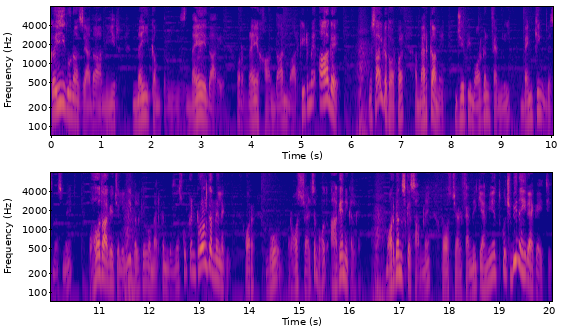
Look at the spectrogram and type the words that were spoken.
कई गुना ज़्यादा अमीर नई कंपनीज़ नए इदारे और नए खानदान मार्केट में आ गए। मिसाल के तौर पर अमेरिका में JP Morgan family banking business में बहुत आगे चलेगी, बल्कि वो अमेरिकन बिज़नेस को कंट्रोल करने लगी और वो रॉस चाइल्ड से बहुत आगे निकल गए। मॉर्गन्स के सामने रॉस चाइल्ड फैमिली की अहमियत कुछ भी नहीं रह गई थी।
